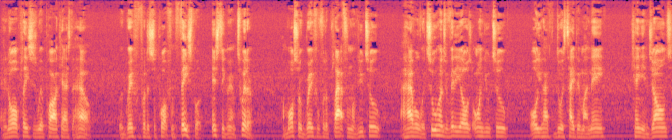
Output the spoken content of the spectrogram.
and all places where podcasts are held. We're grateful for the support from Facebook, Instagram, Twitter. I'm also grateful for the platform of YouTube. I have over 200 videos on YouTube all you have to do is type in my name Kenyon Jones.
